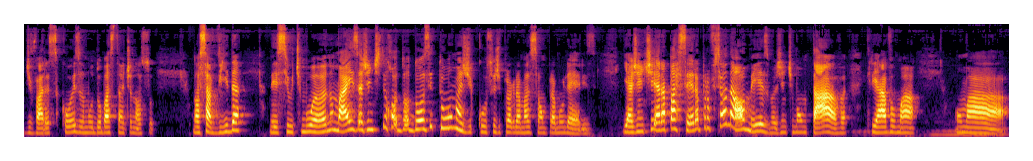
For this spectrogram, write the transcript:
de várias coisas, mudou bastante nosso, nossa vida nesse último ano, mas a gente rodou 12 turmas de cursos de programação para mulheres. E a gente era parceira profissional mesmo, a gente montava, criava uma, uma,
